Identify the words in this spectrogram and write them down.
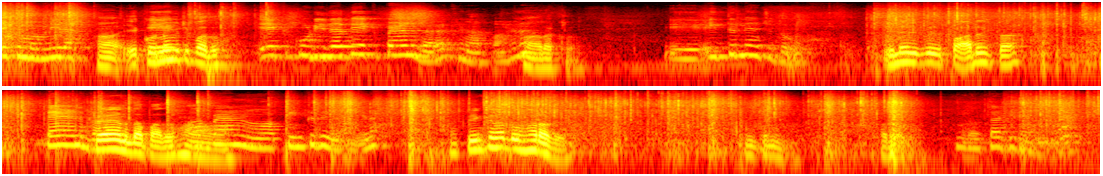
ਇੱਕ ਮੰਮੀ ਦਾ। ਹਾਂ ਇੱਕ ਉਹਨਾਂ ਵਿੱਚ ਪਾ ਦੋ। ਇੱਕ ਕੁੜੀ ਦਾ ਤੇ ਇੱਕ ਭੈਣ ਦਾ ਰੱਖਣਾ ਆਪਾਂ ਹਨਾ? ਹਾਂ ਰੱਖ ਲਓ। ਇਹ ਇਧਰਲਿਆਂ ਚ ਦੋ। ਇਹਨਾਂ ਵਿੱਚ ਪਾ ਦਿੱਤਾ। ਭੈਣ ਦਾ। ਭੈਣ ਦਾ ਪਾ ਦੋ ਆ ਹਾਂ ਭੈਣ ਨੂੰ ਆ ਪਿੰਕ ਦੇ ਦੇਣੀ ਨਾ। ਪਿੰਕ ਨਾਲ ਦੋ ਹਰਾ ਦੇ। ਪਿੰਕ ਨਾਲ ਹਰਾ ਲਓ ਤੁਹਾਡੀ ਗੱਲ।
